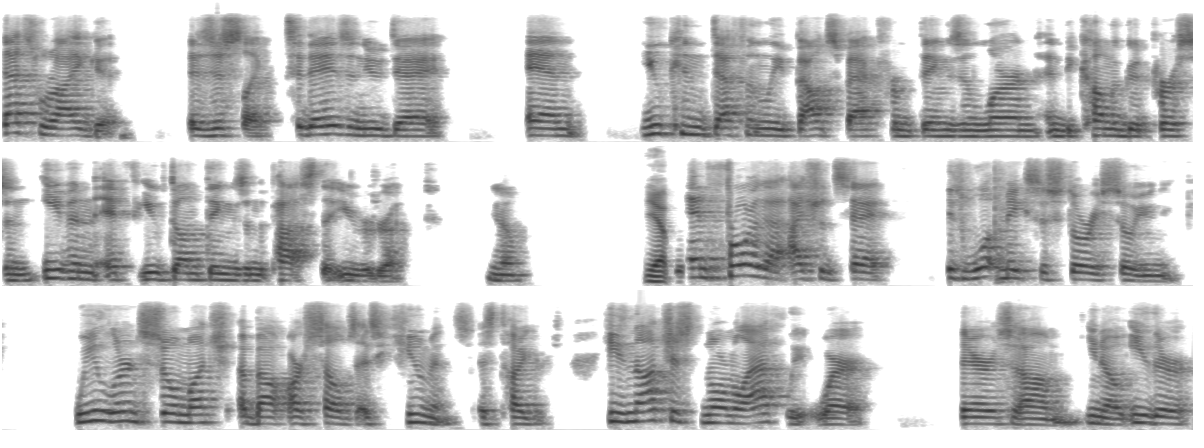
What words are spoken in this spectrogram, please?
that's what I get. Is just like today is a new day, and you can definitely bounce back from things and learn and become a good person, even if you've done things in the past that you regret. You know. Yep. And for that, I should say, is what makes the story so unique we learn so much about ourselves as humans, as tigers. He's not just normal athlete where there's, um, you know, either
